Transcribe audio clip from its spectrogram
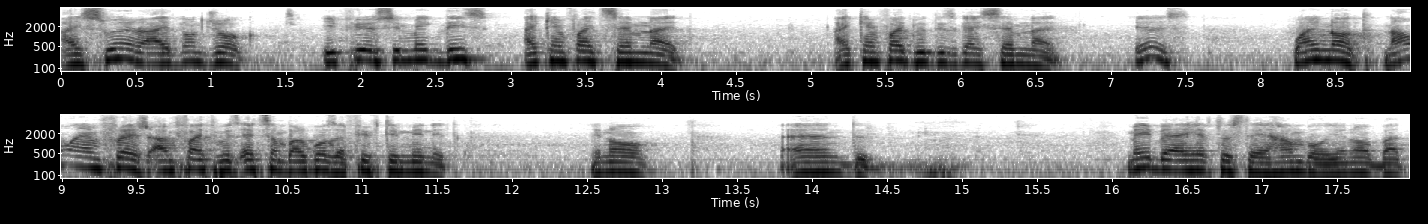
I swear, I don't joke. If UFC make this, I can fight same night. I can fight with this guy same night. Yes. Why not? Now I'm fresh. I'm fight with Edson Barboza 15 minutes. You know, and maybe I have to stay humble, you know, but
